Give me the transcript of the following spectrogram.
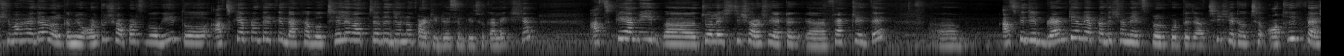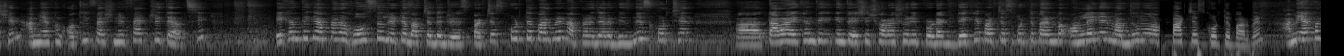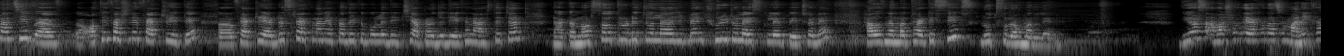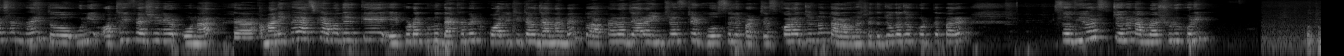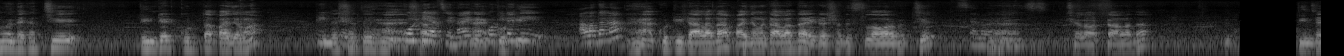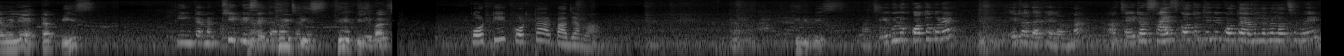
আমি Seema Haider welcome you all to shoppers বগি তো আজকে আপনাদেরকে দেখাবো ছেলে বাচ্চাদের জন্য পার্টি ড্রেসের কিছু কালেকশন আজকে আমি চলে এসেছি সরাসরি একটা ফ্যাক্টরিতে আজকে যে ব্র্যান্ডটি আমি আপনাদের সামনে এক্সপ্লোর করতে যাচ্ছি, সেটা হচ্ছে অথই ফ্যাশন আমি এখন অথই ফ্যাশনের ফ্যাক্টরিতে আছি। এখান থেকে আপনারা হোলসেল রেটে বাচ্চাদের ড্রেস পারচেস করতে পারবেন। আপনারা যারা বিজনেস করছেন তারা এখান থেকে কিন্তু এসে সরাসরি প্রোডাক্ট দেখে পারচেস করতে পারেন বা অনলাইনের মাধ্যমেও পারচেস করতে পারবেন। আমি এখন আছি অথি ফ্যাশনের ফ্যাক্টরিতে ফ্যাক্টরি অ্যাড্রেসটা এখন আমি আপনাদেরকে বলে দিচ্ছি। আপনারা যদি এখানে আসতে চান, ঢাকা নর্থ সাউথ রোডে চলে আসবেন ছুরিটোলা স্কুলের পেছনে house number thirty six Lutfur Rahman lane viewers আমার সঙ্গে এখন আছে মানিক হাসান ভাই। তো উনি অথই ফ্যাশনের ওনার মানিক ভাই, আজকে আমাদেরকে এই প্রোডাক্টগুলো দেখাবেন কোয়ালিটিটাও জানাবেন। তো আপনারা যারা ইন্টারেস্টেড হোলসেলে পারচেস করার জন্য, তারা ওনার সাথে যোগাযোগ করতে পারেন। সো ভিউয়ার্স চলুন আমরা শুরু করি। প্রথমে দেখাচ্ছি প্রিন্টেড কুর্তা পায়জামা। এটার সাথে হ্যাঁ কোটি আছে না? এটা হ্যাঁ, কোটিটা কি আলাদা না? হ্যাঁ কুটিটা আলাদা পায়জামাটা আলাদা এটার সাথে স্লোয়ার হচ্ছে। সালোয়ার। হ্যাঁ সালোয়ারটা আলাদা। তিনটা মিলিয়ে একটা পিস তিনটা মানে থ্রি পিস এটা থ্রি পিস থ্রি পিস বাস কোটি কুর্তা আর পাজামা থ্রি পিস আচ্ছা এগুলো কত করে? এটা দেখাইলাম না। আচ্ছা এটার সাইজ কত থেকে কত অ্যাভেলেবেল আছে ভাই?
